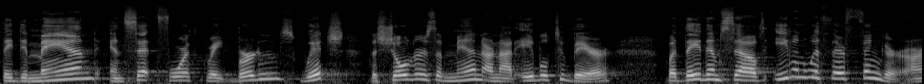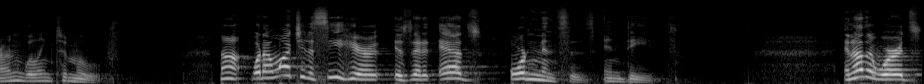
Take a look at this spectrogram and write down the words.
They demand and set forth great burdens, which the shoulders of men are not able to bear, but they themselves, even with their finger, are unwilling to move. Now, what I want you to see here is that it adds ordinances in deeds. In other words,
